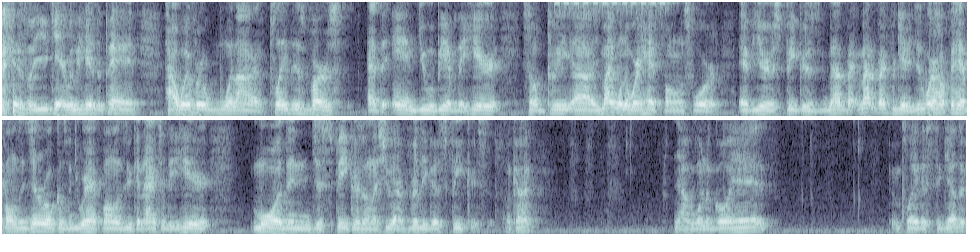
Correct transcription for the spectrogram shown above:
so you can't really hear the pan. However, when I play this verse at the end, you will be able to hear it. So uh, you might want to wear headphones for it if your speakers. Matter of fact, matter of fact, forget it. Just wear headphones in general because when you wear headphones, you can actually hear more than just speakers unless you have really good speakers. Okay? Now we're gonna go ahead and play this together.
